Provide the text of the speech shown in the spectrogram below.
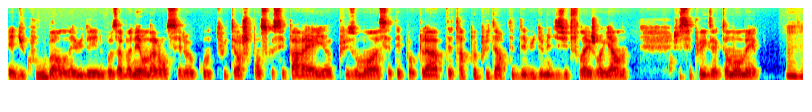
Et du coup, bah, on a eu des nouveaux abonnés. On a lancé le compte Twitter. Je pense que c'est pareil, euh, plus ou moins à cette époque-là. Peut-être un peu plus tard, peut-être début 2018. Faudrait que je regarde. Je sais plus exactement, mais Mmh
